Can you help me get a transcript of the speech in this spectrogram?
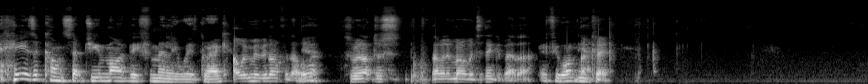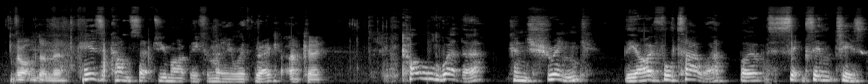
Here's a concept you might be familiar with, Greg, Are we moving on from that Yeah. one? So we're not just having a moment to think about that? if you want. Yeah. Okay. Oh, I'm done now. Here's a concept you might be familiar with, Greg. Okay. Cold weather can shrink the Eiffel Tower by up to six inches.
